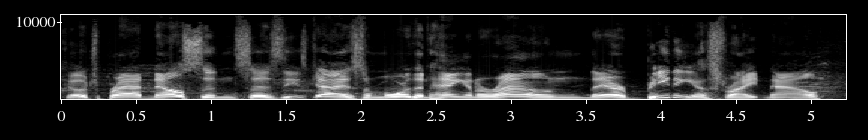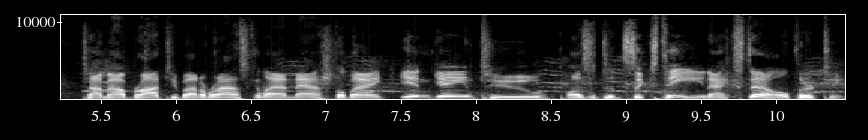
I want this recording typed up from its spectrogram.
Coach Brad Nelson says these guys are more than hanging around. They're beating us right now. Timeout brought to you by Nebraska Land National Bank in game two. Pleasanton 16, Axtell 13.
